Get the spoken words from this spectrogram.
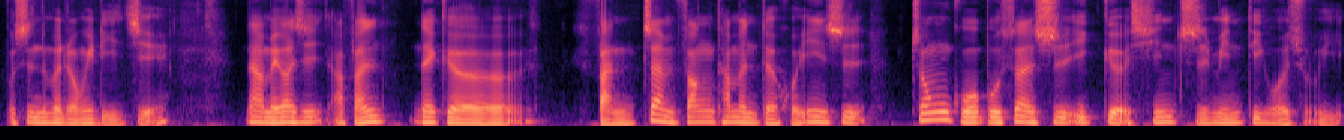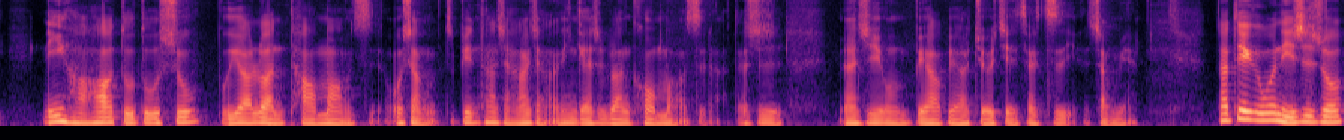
不是那么容易理解。那没关系啊，反正那个反战方他们的回应是中国不算是一个新殖民帝国主义。你好好读读书，不要乱套帽子。我想这边他想要讲的应该是乱扣帽子了，但是没关系，我们不要不要纠结在字眼上面。那第二个问题是说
